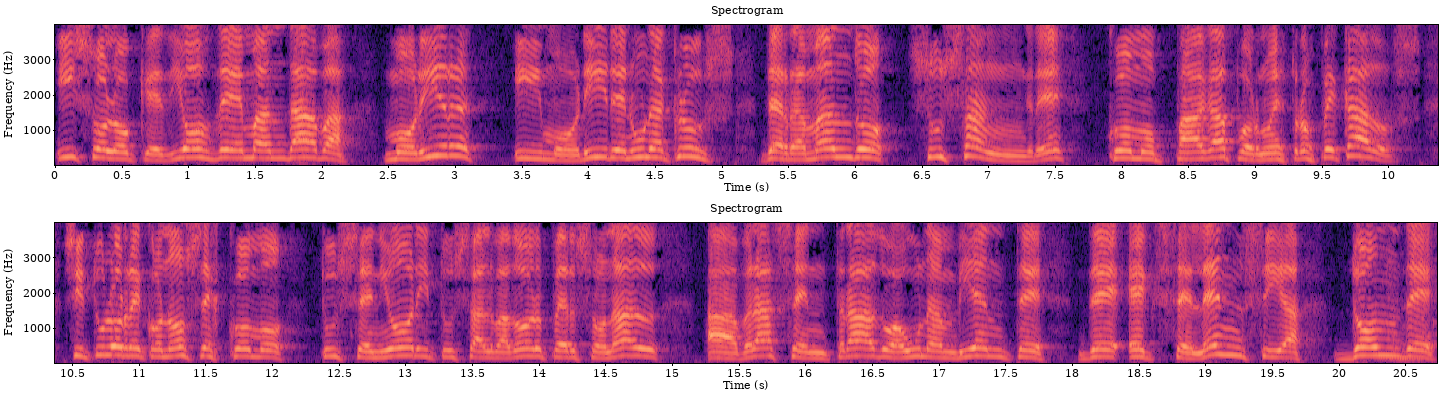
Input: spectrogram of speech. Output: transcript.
hizo lo que Dios demandaba, morir y morir en una cruz, derramando su sangre como paga por nuestros pecados. Si tú lo reconoces como tu Señor y tu Salvador personal, habrás entrado a un ambiente de excelencia donde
